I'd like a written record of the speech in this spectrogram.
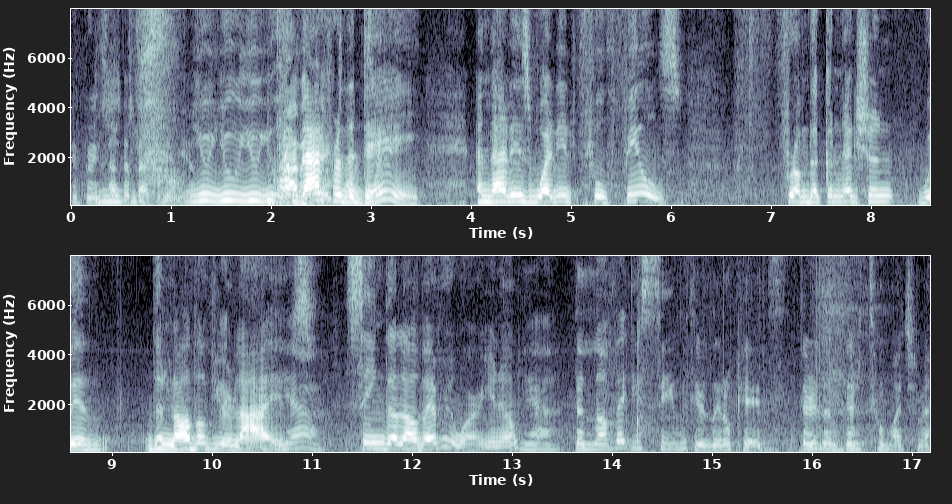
It brings out the best in you. you, you, you, you have that for the towards it. day. And that is what it fulfills from the connection with the love of your lives. Yeah. Seeing the love everywhere, you know? Yeah, the love that you see with your little kids, there's a, there's too much, man.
